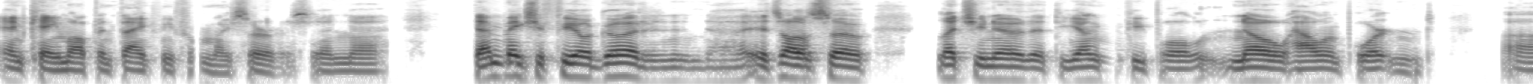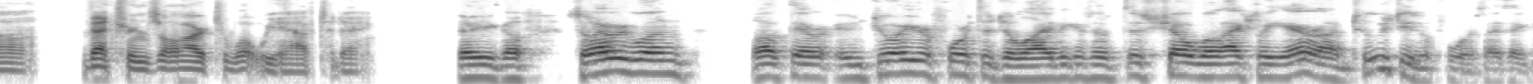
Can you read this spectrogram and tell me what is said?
and came up and thanked me for my service. And uh, that makes you feel good. And uh, it's also lets you know that the young people know how important uh, veterans are to what we have today. There you go. So everyone out there, enjoy your Fourth of July because this show will actually air on Tuesday the fourth, I think.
